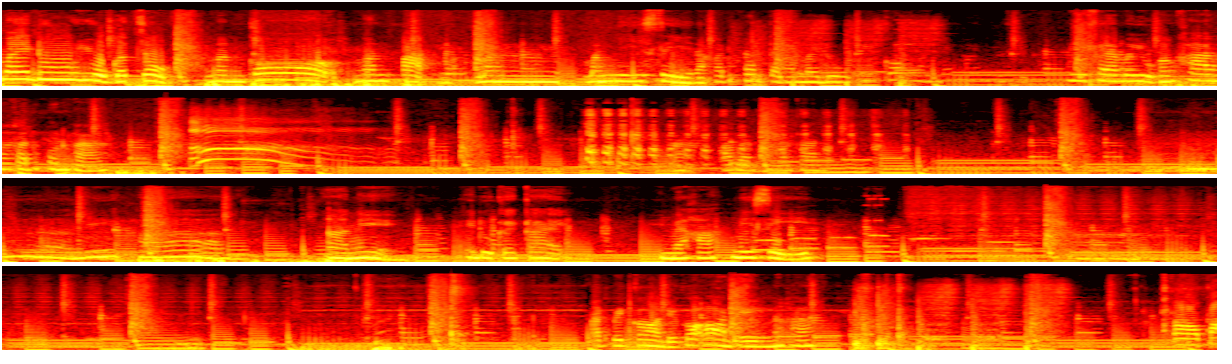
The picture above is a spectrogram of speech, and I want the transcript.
ไมดูอยู่กระจกมันก็มันปัดมันมันมีสีนะคะทุกคนแต่ทำไมดูที่กล้องมันไม่มีมีแฟนมาอยู่ข้างๆนะคะทุกคนคะอะเอาแบบนี้แล้วกันอ่านี่ค่ะ อ่านี่ให้ดูใกล้ๆเห็นไหมคะ มีสีอ่าปัดไปก่อนเดี๋ยวก็อ่อนเองนะคะ ต่อไป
